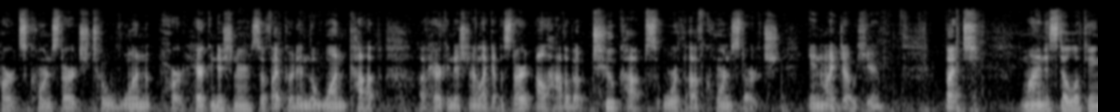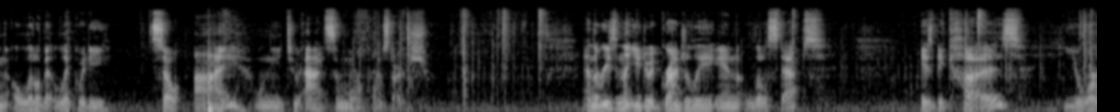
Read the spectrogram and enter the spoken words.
parts cornstarch to one part hair conditioner. So if I put in the one cup of hair conditioner like at the start, I'll have about two cups worth of cornstarch in my dough here. But mine is still looking a little bit liquidy, so I will need to add some more cornstarch. And the reason that you do it gradually in little steps is because your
